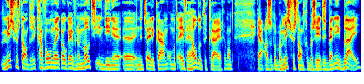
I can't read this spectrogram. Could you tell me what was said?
misverstand is. Ik ga volgende week ook even een motie indienen in de Tweede Kamer... om het even helder te krijgen. Want ja, als het op een misverstand gebaseerd is, ben ik blij.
